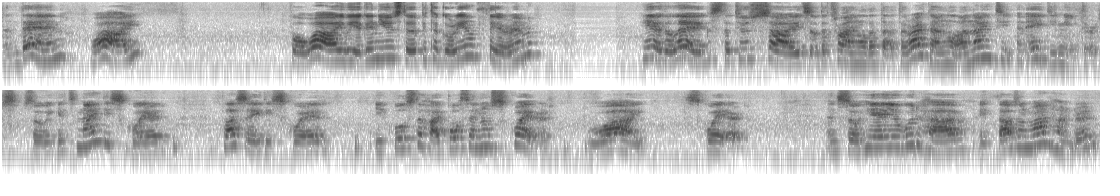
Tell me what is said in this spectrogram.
And then y, for y we again use the Pythagorean theorem. Here the legs, the two sides of the triangle that are at the right angle are 90 and 80 meters. So we get 90 squared plus 80 squared equals the hypotenuse squared, y squared. And so here you would have 8,100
